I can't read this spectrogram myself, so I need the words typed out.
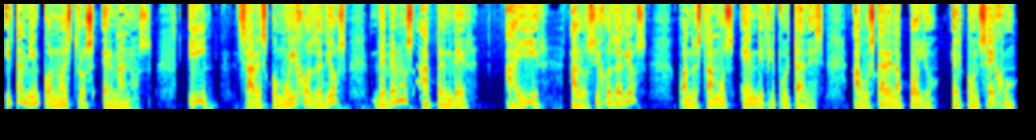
y también con nuestros hermanos. Y, sabes, como hijos de Dios, debemos aprender a ir a los hijos de Dios cuando estamos en dificultades, a buscar el apoyo, el consejo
